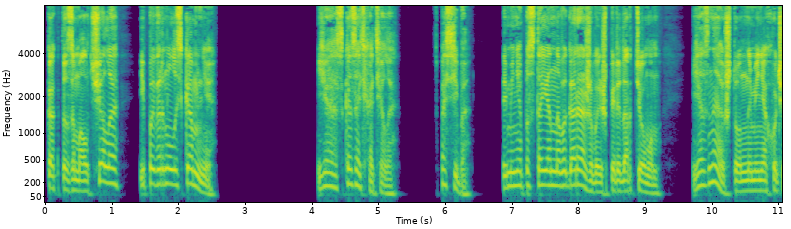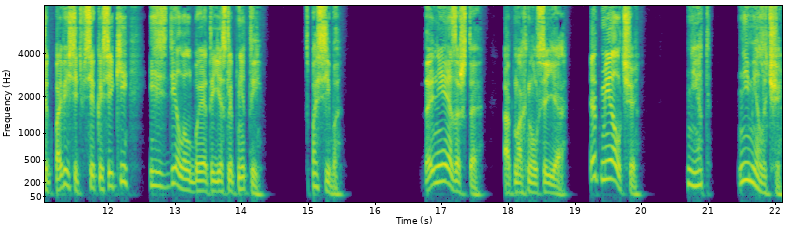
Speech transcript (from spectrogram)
как-то замолчала и повернулась ко мне. «Я сказать хотела. Спасибо. Ты меня постоянно выгораживаешь перед Артемом. Я знаю, что он на меня хочет повесить все косяки и сделал бы это, если б не ты. Спасибо». «Да не за что», — отмахнулся я. «Это мелочи». «Нет, не мелочи»,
